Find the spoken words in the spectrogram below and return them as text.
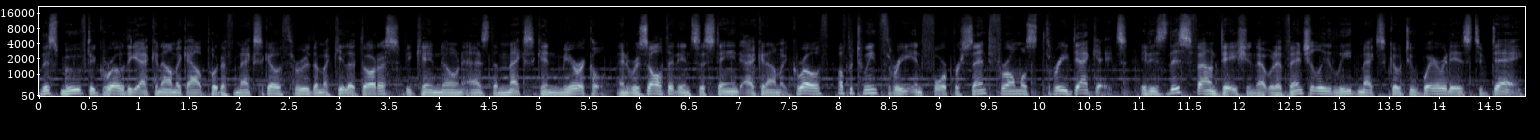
This move to grow the economic output of Mexico through the maquiladoras became known as the Mexican Miracle and resulted in sustained economic growth of between 3 and 4% for almost three decades. It is this foundation that would eventually lead Mexico to where it is today,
